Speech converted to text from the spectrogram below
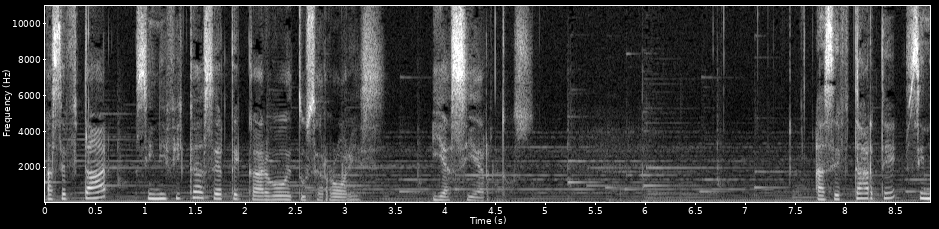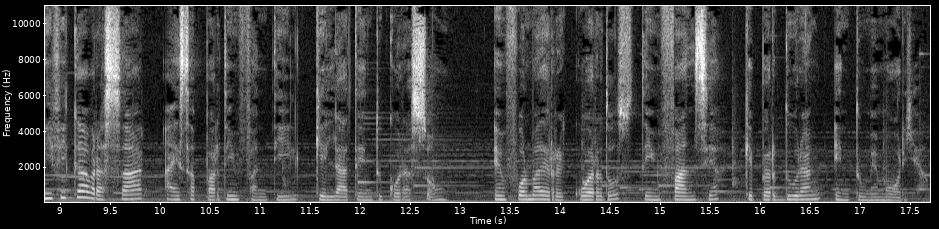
Aceptar significa hacerte cargo de tus errores y aciertos. Aceptarte significa abrazar a esa parte infantil que late en tu corazón en forma de recuerdos de infancia que perduran en tu memoria.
